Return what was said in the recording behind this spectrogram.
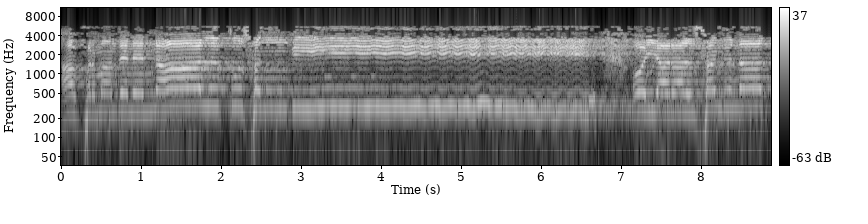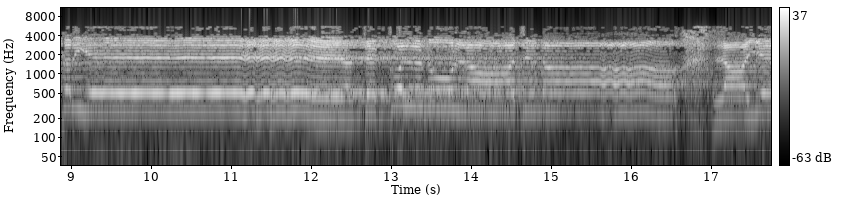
آپ فرماندے نے، نال کسنگی او یار سنگ نہ کریے کل نو لاج نہ لائیے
